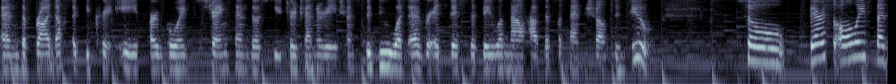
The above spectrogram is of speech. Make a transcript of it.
and the products that you create are going to strengthen those future generations to do whatever it is that they will now have the potential to do. So there's always that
